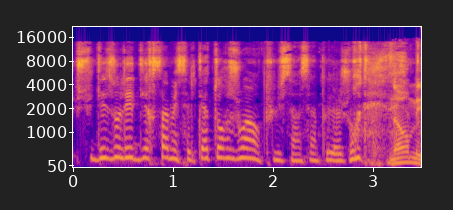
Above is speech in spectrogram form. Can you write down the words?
je suis désolée de dire ça, mais c'est le 14 juin en plus, hein, c'est un peu la journée. Non, mais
